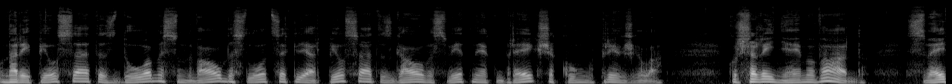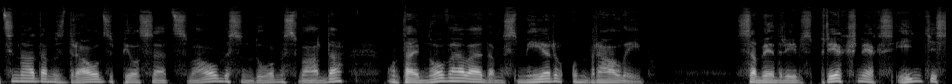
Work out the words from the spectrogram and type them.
un arī pilsētas domes un valdes locekļi ar pilsētas galvas vietnieku Breikša kungu priekšgalā, kurš arī ņēma vārdu, sveicinādams draudzi pilsētas valdes un domas vārdā un tai novēlēdams mieru un brālību. Sabiedrības priekšnieks Iņķis,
